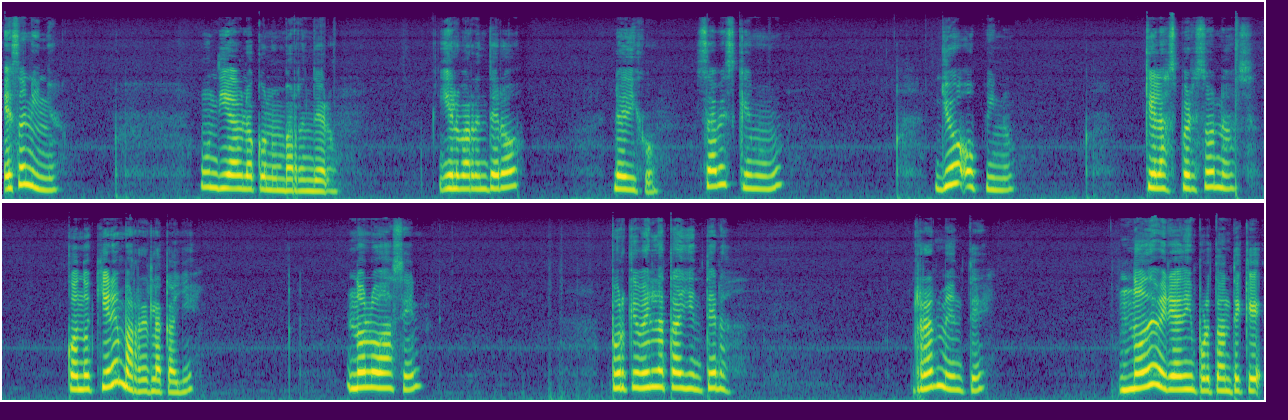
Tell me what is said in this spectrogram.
Esa niña un día habló con un barrendero y el barrendero le dijo, ¿sabes qué, Momo? Yo opino que las personas, cuando quieren barrer la calle, no lo hacen porque ven la calle entera. Realmente no debería de importante que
